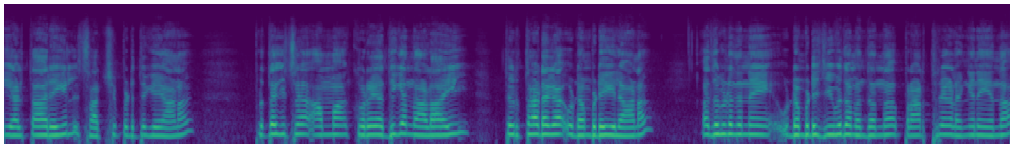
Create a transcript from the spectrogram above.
ഈ അൾത്താരയിൽ സാക്ഷ്യപ്പെടുത്തുകയാണ്. പ്രത്യേകിച്ച് അമ്മ കുറേയധികം നാളായി തീർത്ഥാടക ഉടമ്പടിയിലാണ്. അതുകൊണ്ട് തന്നെ ഉടമ്പടി ജീവിതം എന്തെന്ന് പ്രാർത്ഥനകൾ എങ്ങനെയെന്ന്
